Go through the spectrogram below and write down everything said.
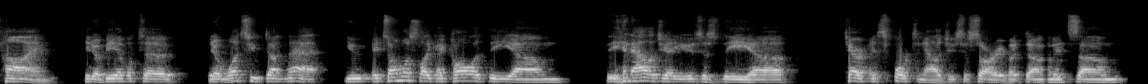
time you know be able to you know once you've done that you it's almost like i call it the um the analogy i use is the uh ter- it's sports analogy, so sorry, but um, it's um,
